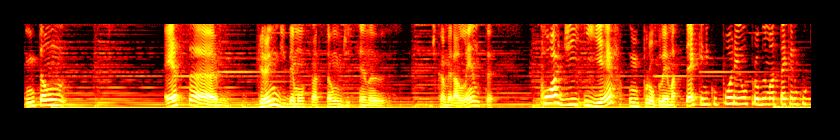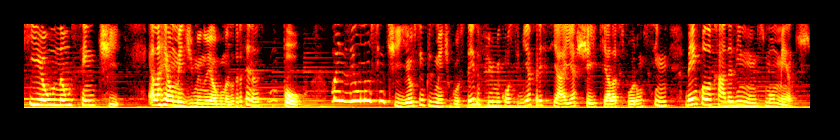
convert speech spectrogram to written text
Então, essa grande demonstração de cenas de câmera lenta pode e é um problema técnico, porém um problema técnico que eu não senti. Ela realmente diminui algumas outras cenas? Um pouco. Mas eu não senti, eu simplesmente gostei do filme, consegui apreciar e achei que elas foram, sim, bem colocadas em muitos momentos.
